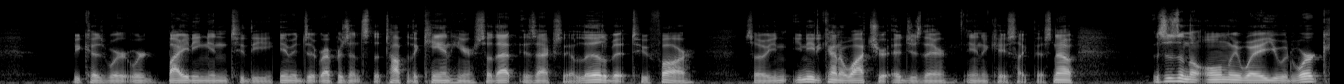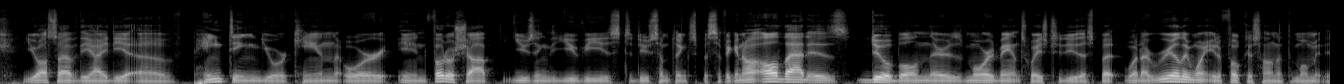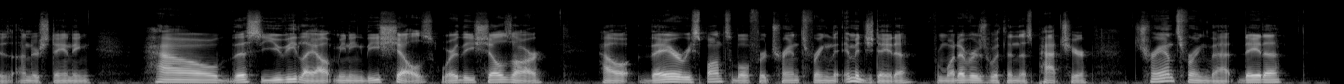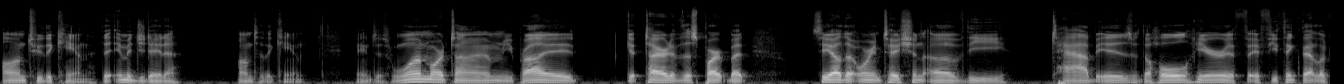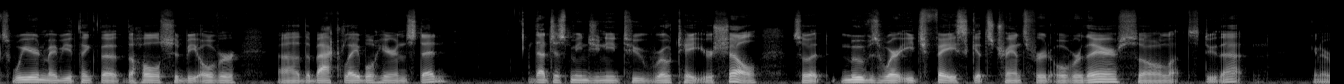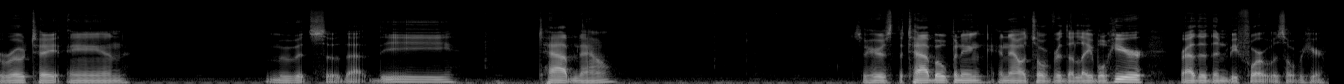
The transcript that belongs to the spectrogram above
because we're, we're biting into the image that represents the top of the can here. So that is actually a little bit too far. So you, you need to kind of watch your edges there in a case like this. Now, this isn't the only way you would work. You also have the idea of painting your can or in Photoshop using the UVs to do something specific. And all, all, that is doable and there's more advanced ways to do this. But what I really want you to focus on at the moment is understanding how this UV layout, meaning these shells, where these shells are, how they're responsible for transferring the image data from whatever's within this patch here, transferring that data onto the can, the image data onto the can. And just one more time, you probably get tired of this part, but see how the orientation of the tab is, the hole here. If, if you think that looks weird, maybe you think the, the hole should be over uh, the back label here instead. That just means you need to rotate your shell so it moves where each face gets transferred over there. So let's do that. I'm gonna rotate and move it so that the tab now so here's the tab opening and now it's over the label here rather than before it was over here.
